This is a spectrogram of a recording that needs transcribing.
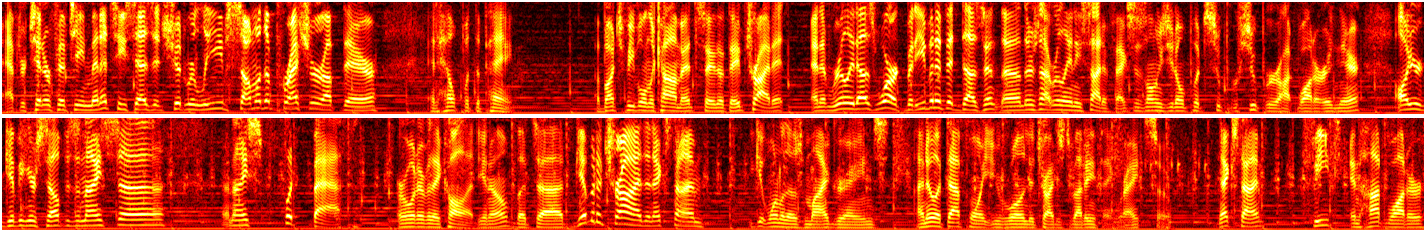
After 10 or 15 minutes, he says it should relieve some of the pressure up there and help with the pain. A bunch of people in the comments say that they've tried it and it really does work, but even if it doesn't, uh, there's not really any side effects as long as you don't put super super hot water in there. All you're giving yourself is a nice uh, a nice foot bath or whatever they call it, you know? But uh, give it a try the next time you get one of those migraines. I know at that point you're willing to try just about anything, right? So next time, feet in hot water,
